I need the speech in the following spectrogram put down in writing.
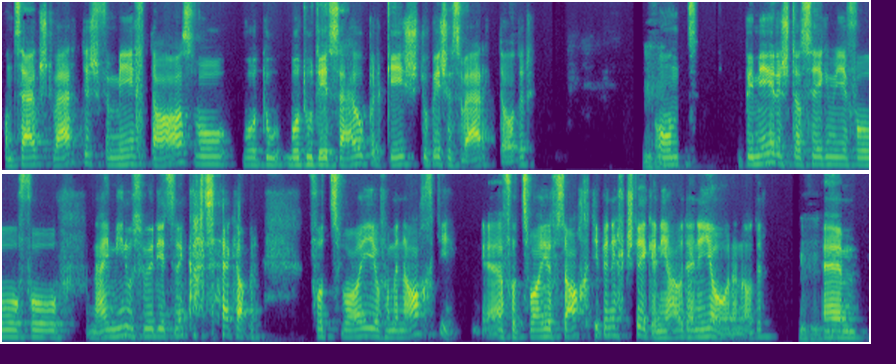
Und Selbstwert ist für mich das, wo, wo, du, wo du dir selber gibst, du bist es wert, oder? Mhm. Und bei mir ist das irgendwie von, von, nein, Minus würde ich jetzt nicht gerade sagen, aber von zwei auf einen Achte, äh, von zwei aufs Achte bin ich gestiegen in all diesen Jahren, oder? Mhm. Ähm,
